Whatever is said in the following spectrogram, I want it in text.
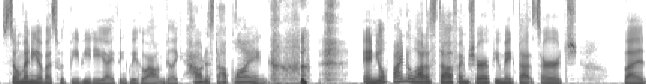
so many of us with BPD, I think we go out and be like, how to stop lying. and you'll find a lot of stuff, I'm sure, if you make that search. But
